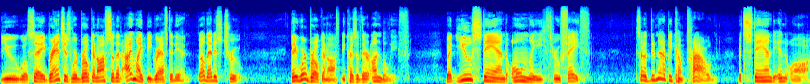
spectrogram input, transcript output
You will say, Branches were broken off so that I might be grafted in. Well, that is true. They were broken off because of their unbelief. But you stand only through faith. So do not become proud, but stand in awe.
